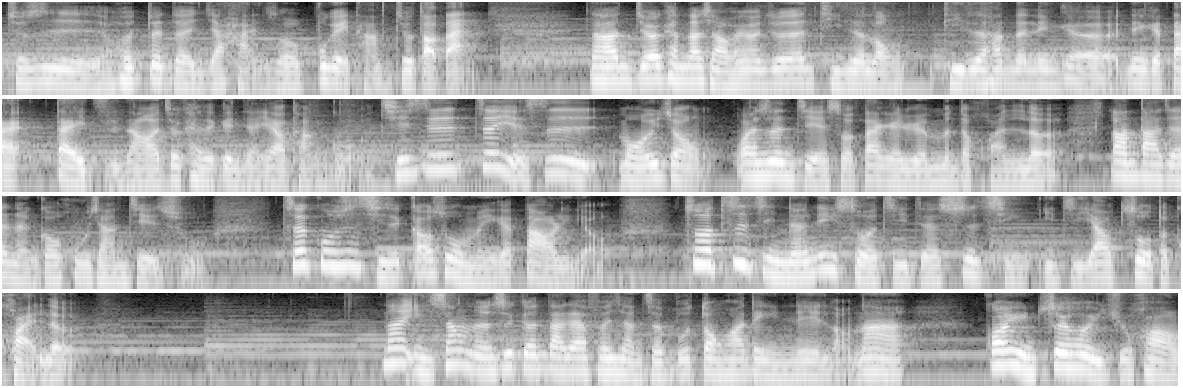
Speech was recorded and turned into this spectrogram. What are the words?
就是会对着人家喊说不给糖就捣蛋。然后你就会看到小朋友就是提着笼，提着他的那个那个袋袋子，然后就开始跟人家要糖果。其实这也是某一种万圣节所带给人们的欢乐，让大家能够互相接触。这故事其实告诉我们一个道理哦：做自己能力所及的事情，以及要做的快乐。那以上呢是跟大家分享这部动画电影内容。那关于最后一句话，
